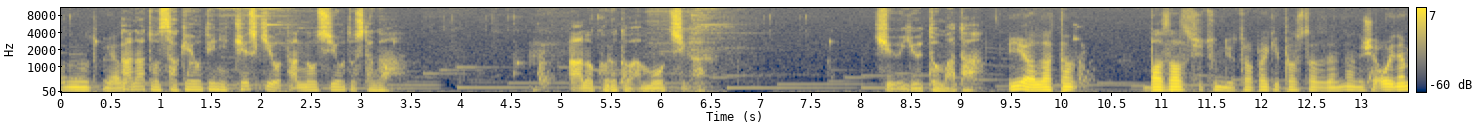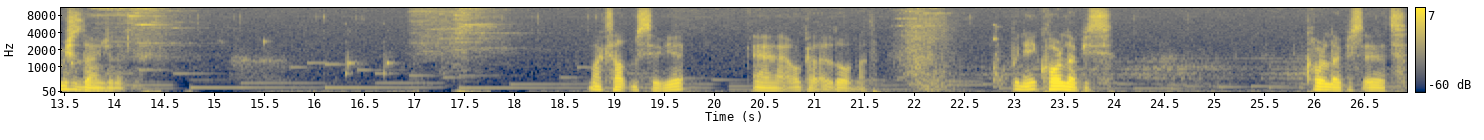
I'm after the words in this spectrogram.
Onu unutmayalım. 花と酒を手に景色を堪能しようとしたがあの頃とはもう違う悠々とまた İyi Allah'tan bazal sütun diyor. Toprak ipostazlarından düşer. Oynamışız daha önce de. Max 60 seviye. Ee, o kadar da olmadı. Bu ne? Kor lapis. Evet.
